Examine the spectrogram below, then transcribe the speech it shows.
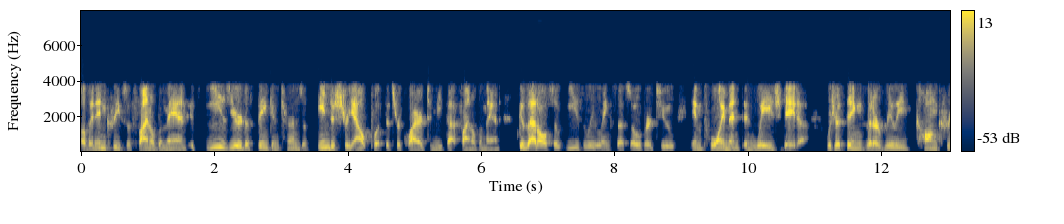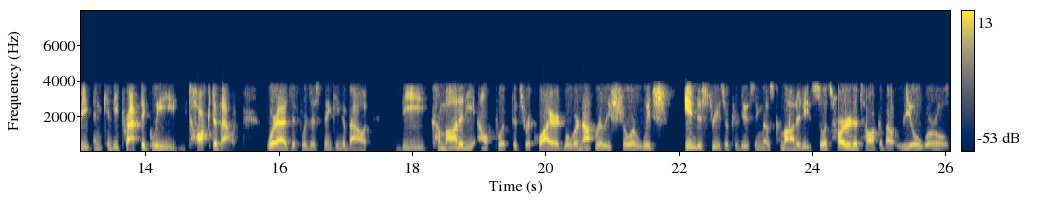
of an increase of final demand, it's easier to think in terms of industry output that's required to meet that final demand because that also easily links us over to employment and wage data, which are things that are really concrete and can be practically talked about. Whereas if we're just thinking about the commodity output that's required, well, we're not really sure which industries are producing those commodities. So it's harder to talk about real world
